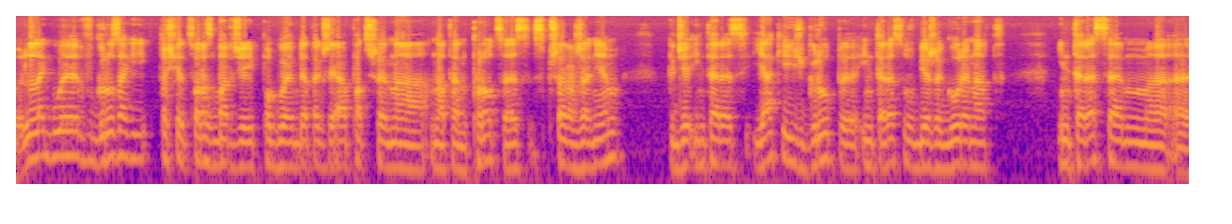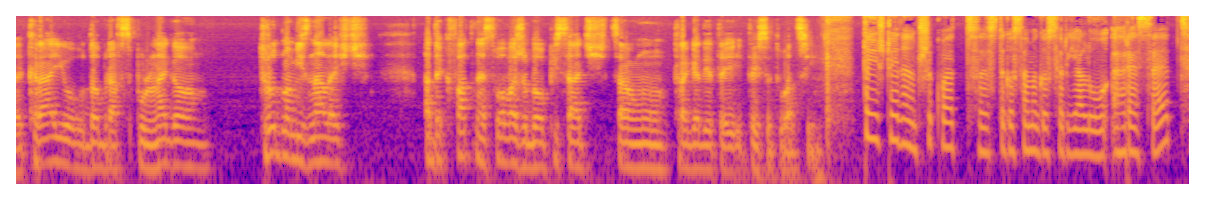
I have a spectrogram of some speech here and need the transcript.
legły w gruzach i to się coraz bardziej pogłębia. Także ja patrzę na, na ten proces z przerażeniem, gdzie interes jakiejś grupy interesów bierze górę nad interesem e, kraju, dobra wspólnego. Trudno mi znaleźć adekwatne słowa, żeby opisać całą tragedię tej, tej sytuacji. To jeszcze jeden przykład z tego samego serialu Reset.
